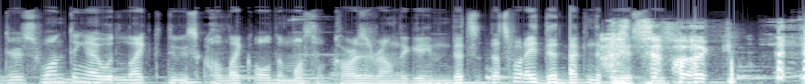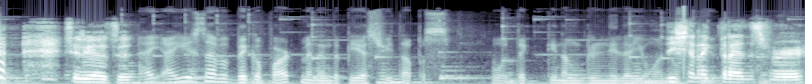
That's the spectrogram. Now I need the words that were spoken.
There's one thing I would like to do is collect all the muscle cars around the game. That's that's what I did back in the What the PS3. fuck? Seryoso? I, I used to have a big apartment in the PS3 tapos putik tinanggal nila yung ano. Hindi siya nag-transfer.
